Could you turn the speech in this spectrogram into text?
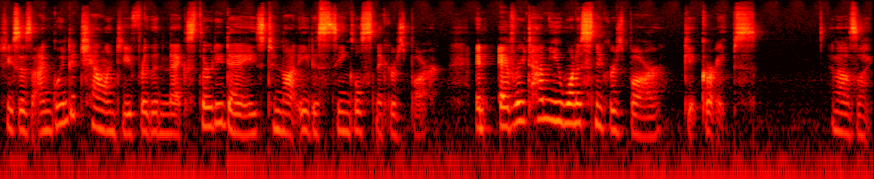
She says, I'm going to challenge you for the next 30 days to not eat a single Snickers bar. And every time you want a Snickers bar, get grapes. And I was like,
